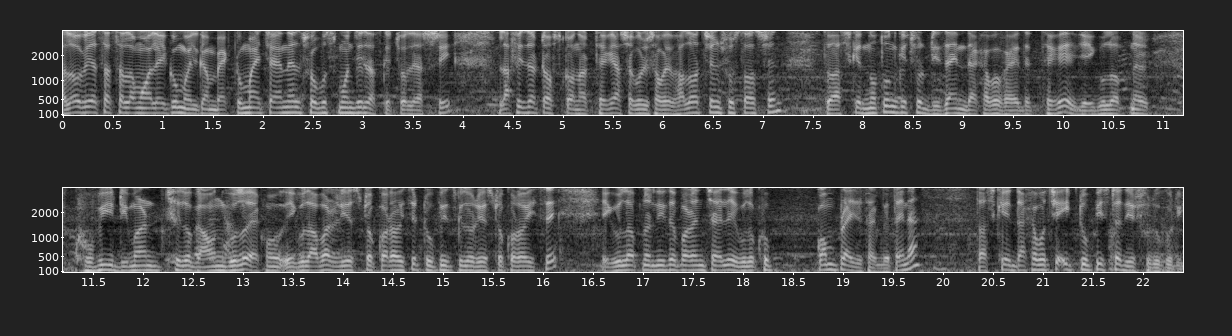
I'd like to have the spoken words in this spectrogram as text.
হ্যালো বিয়াস আসসালামু আলাইকুম। Welcome back to my channel Sobuj Manzil. আজকে চলে আসছি লাফিজা টপস কর্নার থেকে। আশা করি সবাই ভালো আছেন, সুস্থ আছেন। তো আজকে নতুন কিছু ডিজাইন দেখাবো ভাইদের থেকে। যে এগুলো আপনার খুবই ডিমান্ড ছিল গাউনগুলো এখন এগুলো আবার রিস্টক করা হয়েছে টু পিসগুলো রিস্টক করা হয়েছে। এগুলো আপনার নিতে পারেন চাইলে, এগুলো খুব কম প্রাইসে থাকবে, তাই না? তো আজকে দেখাবো হচ্ছে এই টু পিসটা দিয়ে শুরু করি।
